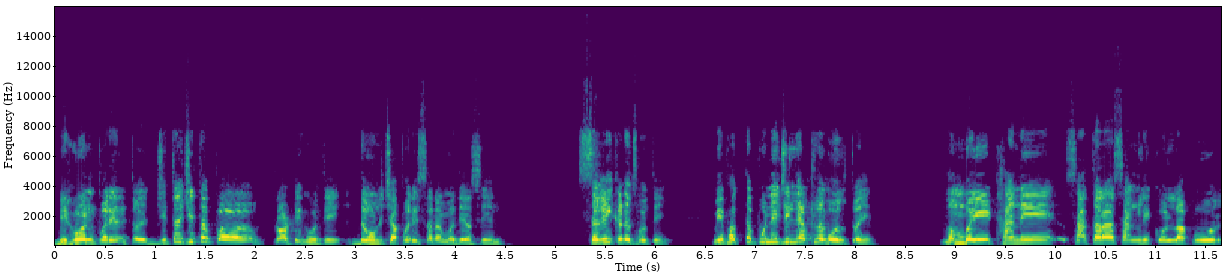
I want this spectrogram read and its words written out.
भिगवण पर्यंत जिथं जिथं प्लॉटिंग होते दौंडच्या परिसरामध्ये असेल सगळीकडेच होते. मी फक्त पुणे जिल्ह्यातलं बोलतोय. मुंबई ठाणे सातारा सांगली कोल्हापूर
